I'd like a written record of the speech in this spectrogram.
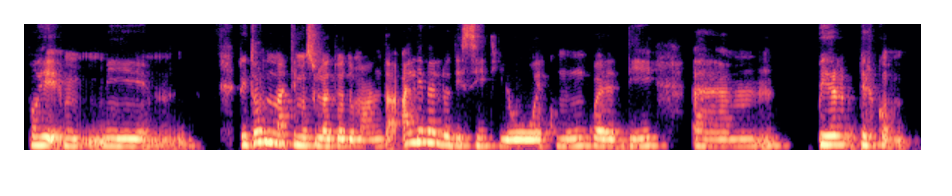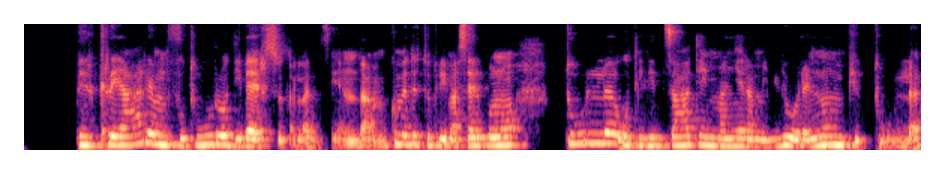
poi mm, mi ritorno un attimo sulla tua domanda, a livello di CTO e comunque di ehm, per, per, per creare un futuro diverso dall'azienda. Come ho detto prima, servono tool utilizzati in maniera migliore, non più tool.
